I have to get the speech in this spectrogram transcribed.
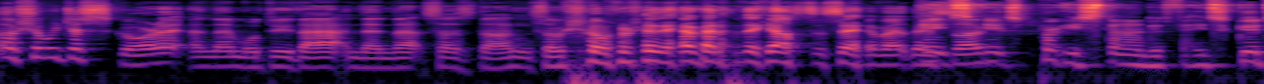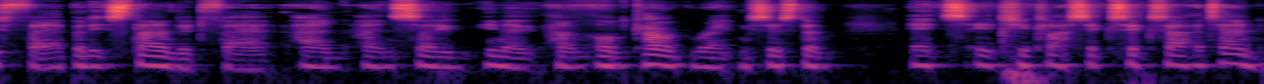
Oh, shall we just score it and then we'll do that and then that's us done? So we don't really have anything else to say about this it's, song? It's pretty standard. It's good fare, but it's standard fare. And, and so, you know, on, on current rating system, it's, it's your classic six out of 10.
